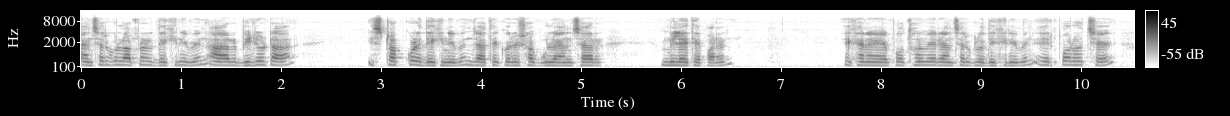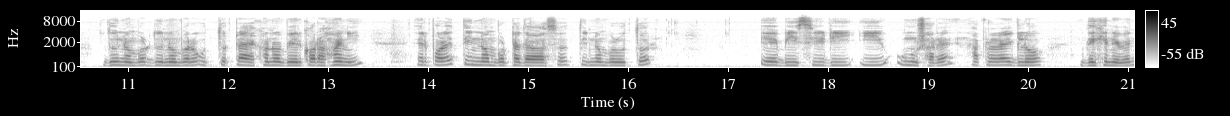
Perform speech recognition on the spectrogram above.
অ্যান্সারগুলো আপনারা দেখে নেবেন, আর ভিডিওটা স্টপ করে দেখে নেবেন, যাতে করে সবগুলো অ্যান্সার মিলাইতে পারেন। এখানে প্রথমের অ্যান্সারগুলো দেখে নেবেন। এরপর হচ্ছে দুই নম্বর, দুই নম্বরের উত্তরটা এখনও বের করা হয়নি। এরপরে তিন নম্বরটা দেওয়া আছে। তিন নম্বর উত্তর A B C D E অনুসারে আপনারা এগুলো দেখে নেবেন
